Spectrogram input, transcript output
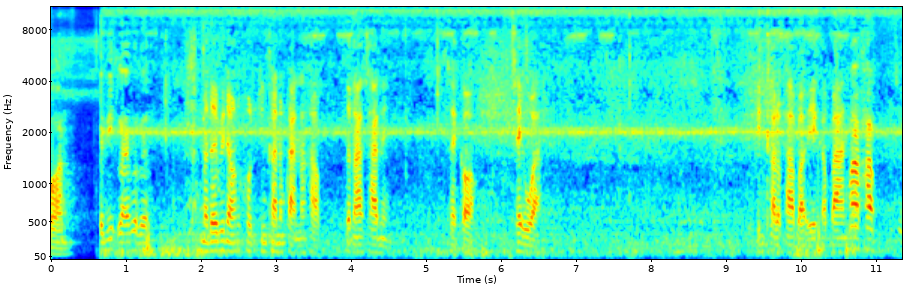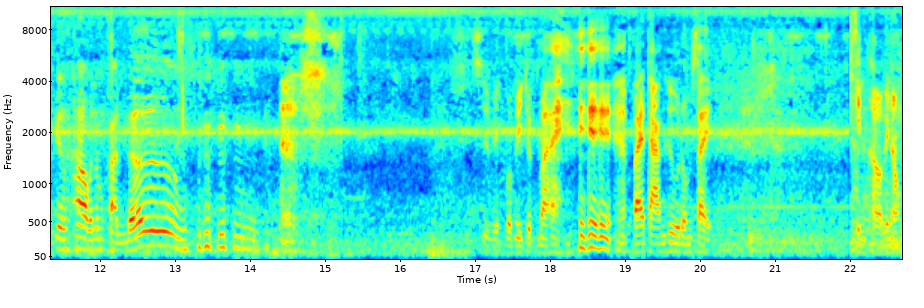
ก่อนวิกไลฟ์เพื่อนมาเดินพี่น้องทุกคนกินข้าวน้ำกันนะครับตนาชาหนึ่งใส่กรอกใส่อัวกินข้าวและพาบาวเอกลับบ้านมาครับกินข้าวเป็นน้ำกันเด้อชีวิตบ่มีจุดหมาย ปลายทางคืออุดมใส่ กินข้าวพี่น้อง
